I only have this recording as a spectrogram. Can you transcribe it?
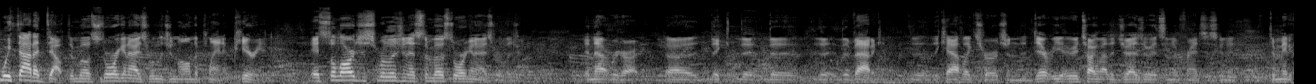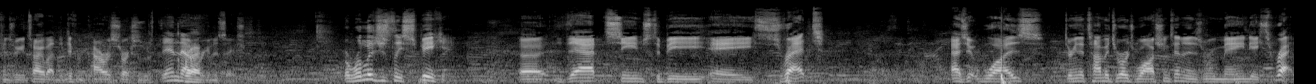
without a doubt, the most organized religion on the planet. Period. It's the largest religion. It's the most organized religion in that regard. Uh, the, the, the, the, Vatican, the, the Catholic Church, and the you're talking about the Jesuits and the Franciscan Dominicans. We can talk about the different power structures within that organization. But religiously speaking, uh, that seems to be a threat, as it was during the time of George Washington, and has remained a threat.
